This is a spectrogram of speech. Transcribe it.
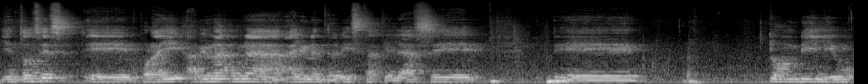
Y entonces, eh, por ahí había una, hay una entrevista que le hace eh, Tom Billiu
